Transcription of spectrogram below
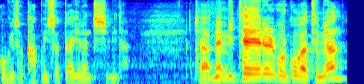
거기서 갖고 있었다 이런 뜻입니다. 자, 맨 밑에를 볼 것 같으면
